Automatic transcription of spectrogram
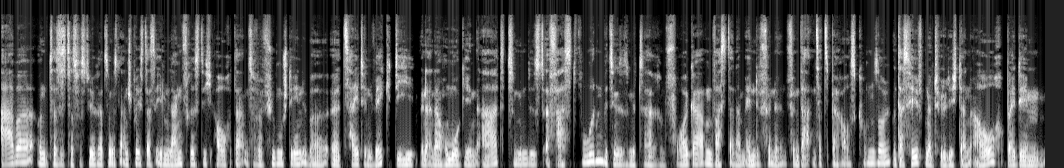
Aber, und das ist das, was du ja gerade so ein bisschen ansprichst, dass eben langfristig auch Daten zur Verfügung stehen über äh, Zeit hinweg, die in einer homogenen Art zumindest erfasst wurden, beziehungsweise mit klareren Vorgaben, was dann am Ende für, eine, für einen Datensatz bei rauskommen soll. Und das hilft natürlich dann auch bei dem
